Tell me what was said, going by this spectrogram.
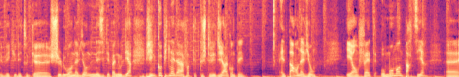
vécu des trucs euh, chelous en avion? N'hésitez pas à nous le dire. J'ai une copine la dernière fois, peut-être que je te l'ai déjà raconté. Elle part en avion. Et en fait, au moment de partir, euh,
